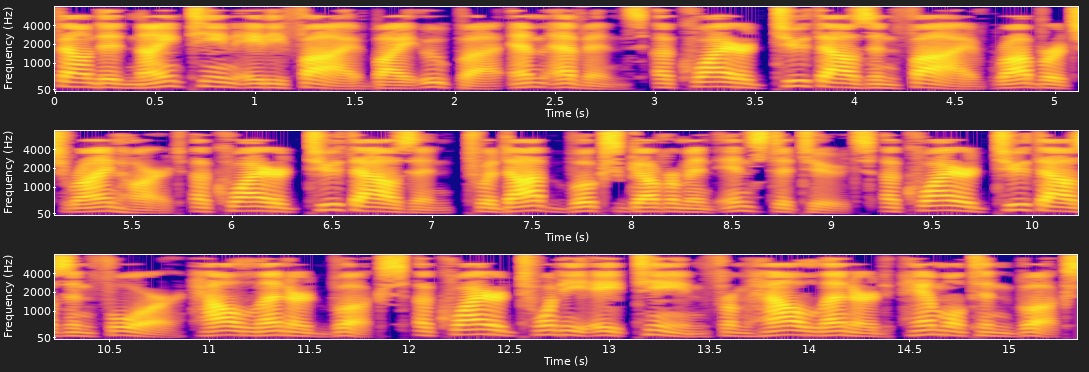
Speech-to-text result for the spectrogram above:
founded 1985 by UPA M. Evans acquired 2005 Roberts Rinehart acquired 2000 TwoDot Books Government Institutes acquired 2004 Hal Leonard Books acquired 2018 from Hal Leonard Hamilton Books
